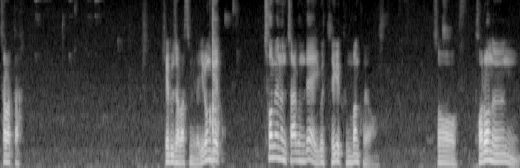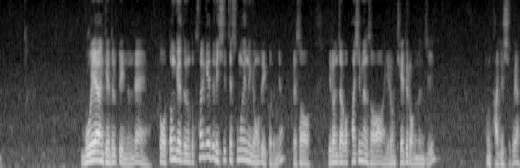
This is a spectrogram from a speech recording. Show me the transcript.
잡았다. 개도 잡았습니다. 이런 게 처음에는 작은데 이거 되게 금방 커요. 그래서 덜어는 무해한 개들도 있는데 또 어떤 개들은 또 털개들이 실제 숨어 있는 경우도 있거든요. 그래서 이런 작업 하시면서 이런 개들 없는지 좀 봐주시고요.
